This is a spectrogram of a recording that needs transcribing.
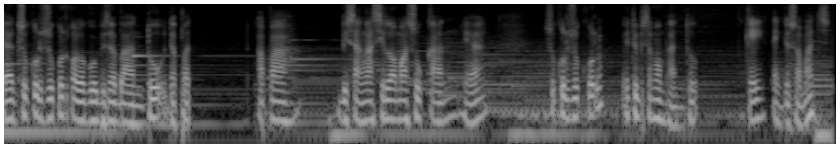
Dan syukur-syukur kalau gue bisa bantu dapat apa bisa ngasih lo masukan ya. Syukur-syukur itu bisa membantu. Oke okay, thank you so much.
